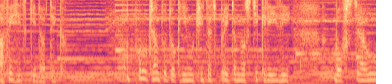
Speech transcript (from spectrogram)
a fyzický dotyk. Odporúčam túto knihu čítať v prítomnosti krízy vo vzťahu.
